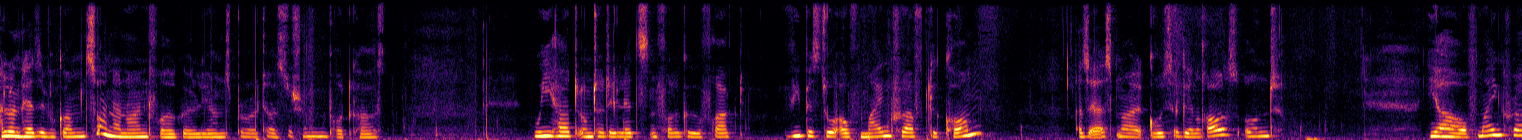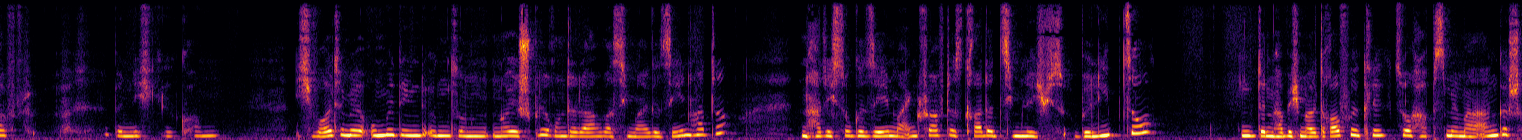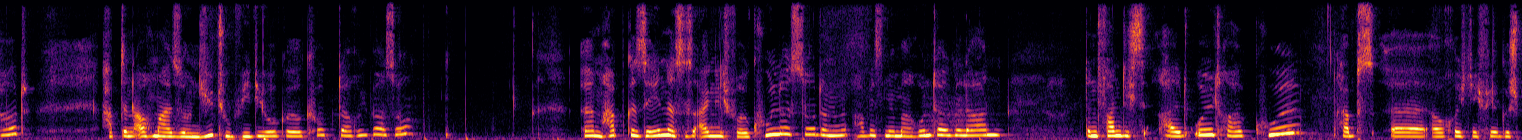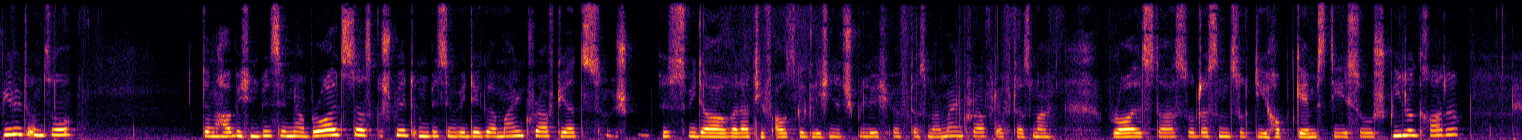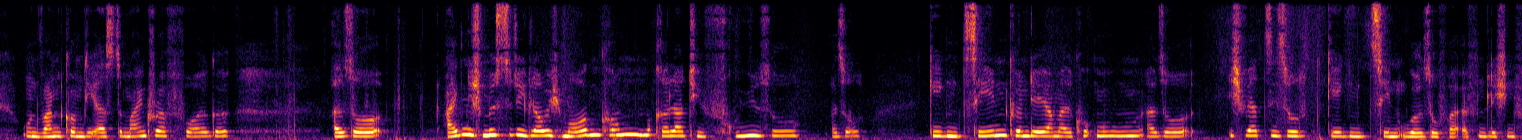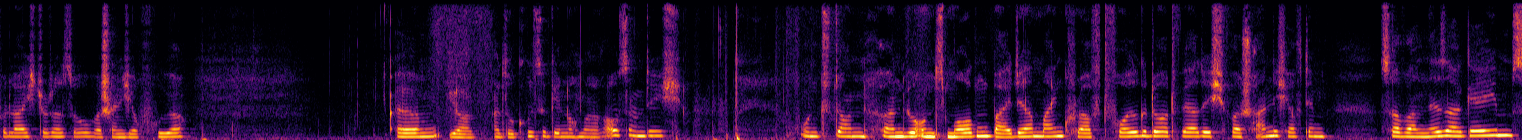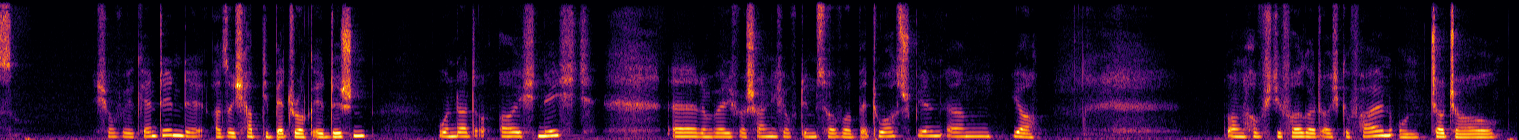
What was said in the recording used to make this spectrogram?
Hallo und herzlich willkommen zu einer neuen Folge Leons Broadcastischen Podcast. Wii hat unter der letzten Folge gefragt, wie bist du auf Minecraft gekommen? Also erstmal Grüße gehen raus und ja, auf Minecraft bin ich gekommen. Ich wollte mir unbedingt irgend so ein neues Spiel runterladen, was ich mal gesehen hatte. Dann hatte ich so gesehen, Minecraft ist gerade ziemlich beliebt so. Und dann habe ich mal drauf geklickt, so hab's mir mal angeschaut. Hab dann auch mal so ein YouTube-Video geguckt darüber so. Ähm, hab gesehen, dass es eigentlich voll cool ist so. Dann habe ich es mir mal runtergeladen. Dann fand ich es halt ultra cool. Hab's äh, auch richtig viel gespielt und so. Dann habe ich ein bisschen mehr Brawl Stars gespielt und ein bisschen weniger Minecraft. Jetzt ist wieder relativ ausgeglichen. Jetzt spiele ich öfters mal Minecraft, öfters mal Brawl Stars. So, das sind so die Hauptgames, die ich so spiele gerade. Und wann kommt die erste Minecraft-Folge? Also, eigentlich müsste die, glaube ich, morgen kommen. Relativ früh so. Also, gegen 10 könnt ihr ja mal gucken. Also, ich werde sie so gegen 10 Uhr so veröffentlichen, vielleicht oder so. Wahrscheinlich auch früher. Ähm, ja, also Grüße gehen nochmal raus an dich. Und dann hören wir uns morgen bei der Minecraft-Folge. Dort werde ich wahrscheinlich auf dem Server Nether Games. Ich hoffe, ihr kennt den. Also ich habe die Bedrock Edition. Wundert euch nicht. Äh, dann werde ich wahrscheinlich auf dem Server Bedwars spielen. Ähm, ja. Dann hoffe ich, die Folge hat euch gefallen und ciao, ciao.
